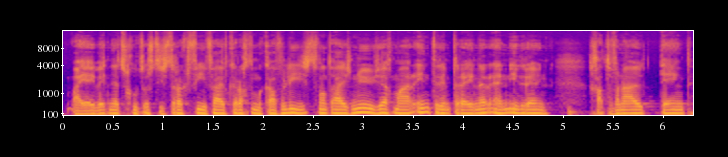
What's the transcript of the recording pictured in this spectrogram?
Maar je weet net zo goed als hij straks vier, vijf keer achter elkaar verliest. Want hij is nu zeg maar interim trainer. En iedereen gaat ervan uit, denkt,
